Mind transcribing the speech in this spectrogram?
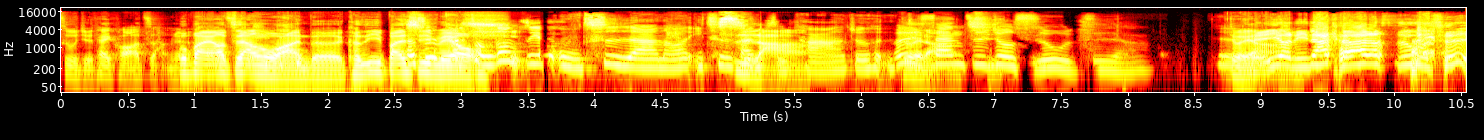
是我觉得太夸张了。我本来要这样玩的，可是一般可是戏没有他。总共只有五次啊，然后一次三十是啦趴，就很而对啦且三只就十五次啊。对啊，没有，你那可爱了十五次，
